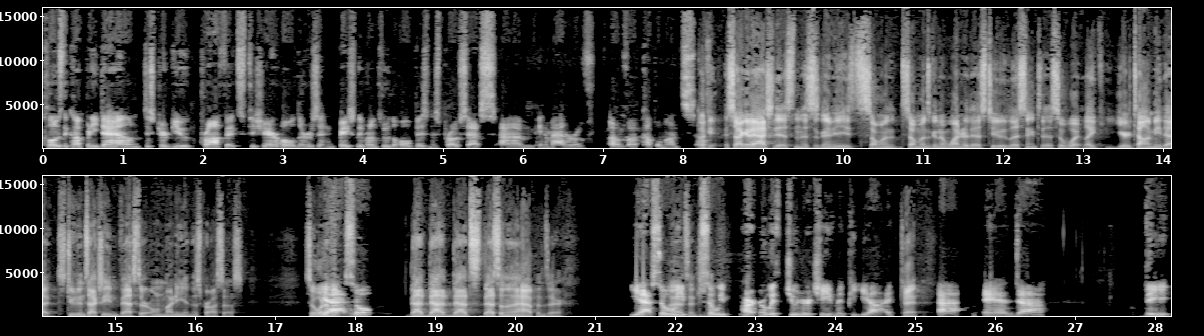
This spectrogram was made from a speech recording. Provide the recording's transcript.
close the company down distribute profits to shareholders and basically run through the whole business process um, in a matter of of a couple months. So. Okay, so I got to ask you this, and this is going to be someone someone's going to wonder this too, listening to this. So what, like, you're telling me that students actually invest their own money in this process? So what? Yeah. If, so that that that's that's something that happens there. Yeah. So oh, we so we partner with Junior Achievement PEI. Okay. Uh, and uh, they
